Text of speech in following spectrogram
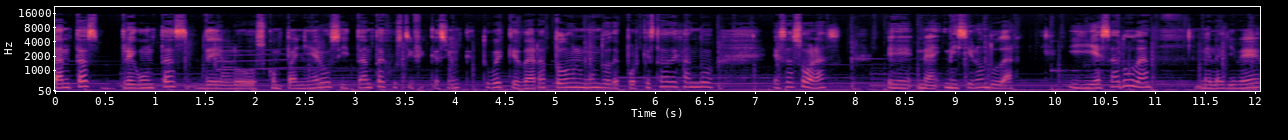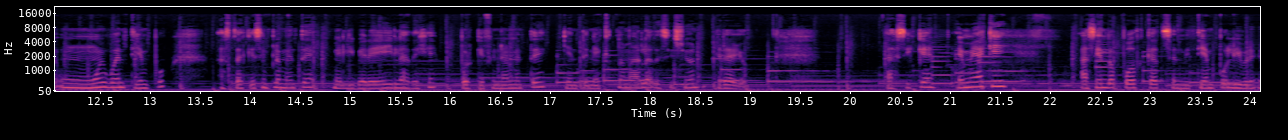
tantas preguntas de los compañeros y tanta justificación que tuve que dar a todo el mundo de por qué estaba dejando esas horas, eh, me, me hicieron dudar. Y esa duda me la llevé un muy buen tiempo hasta que simplemente me liberé y la dejé, porque finalmente quien tenía que tomar la decisión era yo. Así que heme aquí haciendo podcasts en mi tiempo libre,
